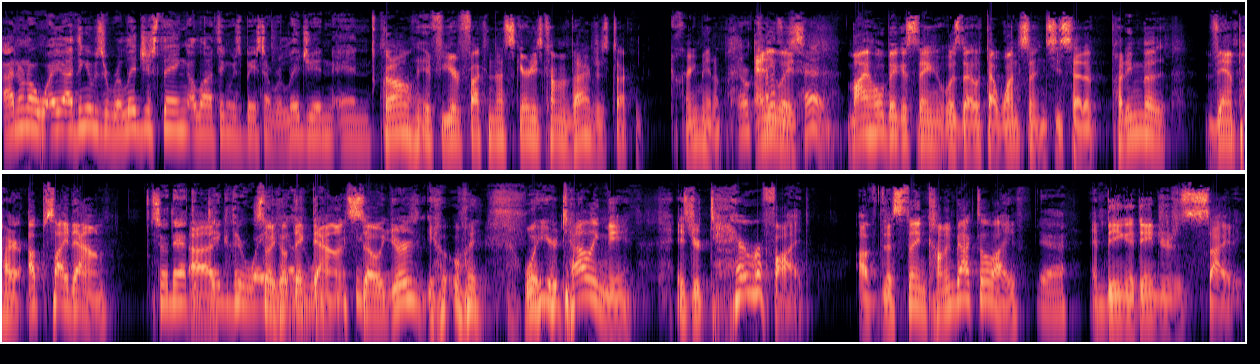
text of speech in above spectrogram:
I don't know. why- I think it was a religious thing. A lot of things was based on religion and Well, if you're fucking that scared, he's coming back. Just fucking cremate him. Or cut off his Anyways, my whole biggest thing was that with that one sentence you said of putting the vampire upside down. so they have to uh, dig their way. so he'll dig down. so you're what you're telling me is you're terrified of this thing coming back to life. Yeah. and being a danger to society.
